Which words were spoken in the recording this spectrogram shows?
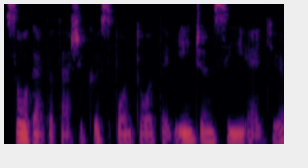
szolgáltatási központot, egy agency, egy,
